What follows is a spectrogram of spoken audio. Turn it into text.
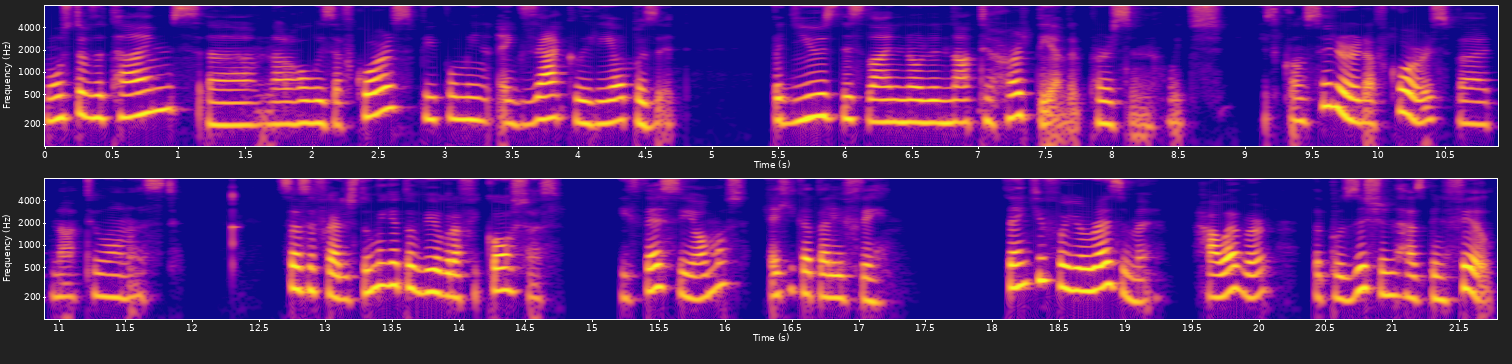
most of the times, uh, not always of course, people mean exactly the opposite, but use this line in order not to hurt the other person, which is considered of course, but not too honest. Σας ευχαριστούμε για το βιογραφικό σας. Η θέση όμως έχει καταληφθεί. Thank you for your resume. However, the position has been filled.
